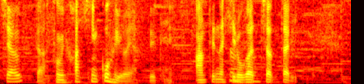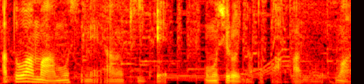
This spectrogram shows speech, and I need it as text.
ちゃう。だからそういう発信行為をやっててアンテナ広がっちゃったり。あとはまあもしねあの聞いて面白いなとかあのまあ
